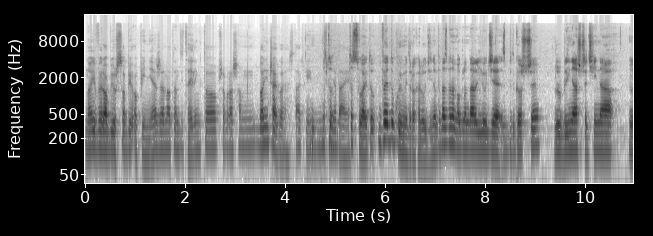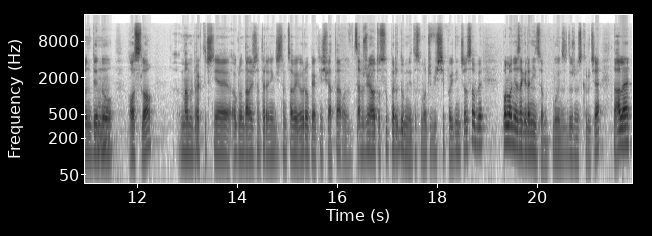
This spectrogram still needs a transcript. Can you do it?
No i wyrobi już sobie opinię, że no ten detailing to, przepraszam, do niczego jest, tak? I nic No to, nie daje. to słuchaj, to wyedukujmy trochę ludzi, no bo nas będą oglądali ludzie z Bydgoszczy, Lublina, Szczecina, Londynu, Mhm. Oslo. Mamy praktycznie oglądalność na terenie gdzieś tam całej Europy, jak nie świata. Zabrzmiało to super dumnie, to są oczywiście pojedyncze osoby. Polonia za granicą, mówiąc w dużym skrócie. No ale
